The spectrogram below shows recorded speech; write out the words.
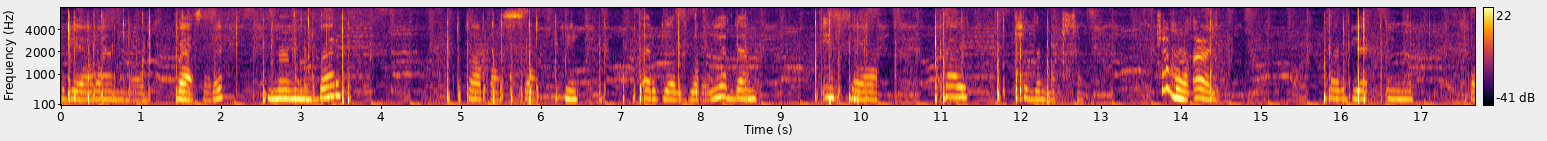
RGRM B, sorry. Number Kawasaki RG01 Israel 17. Czemu? Ej. RG info.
